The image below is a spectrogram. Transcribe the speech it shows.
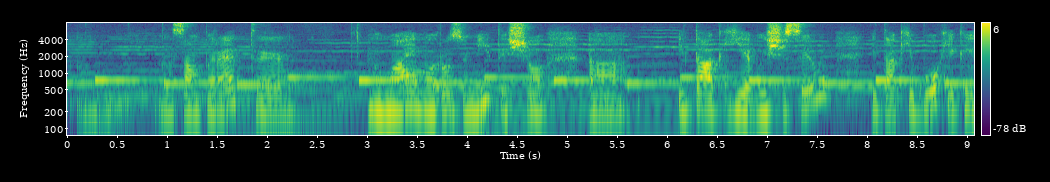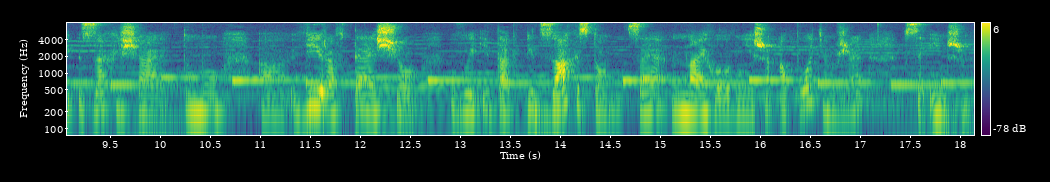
ем, насамперед е, ми маємо розуміти, що е, і так є вищі сили, і так є Бог, який захищає. Тому е, віра в те, що ви і так під захистом, це найголовніше, а потім вже все інше.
